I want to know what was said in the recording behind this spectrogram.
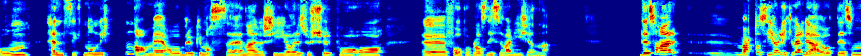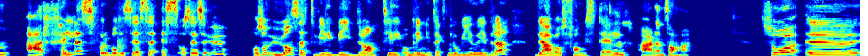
om hensikten og nytten da, med å bruke masse energi og ressurser på å eh, få på plass disse verdikjedene. Det som er eh, verdt å si allikevel, det er jo at det som er felles for både CCS og CCU, og som uansett vil bidra til å bringe teknologien videre, det er jo at fangstdelen er den samme. Så eh,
